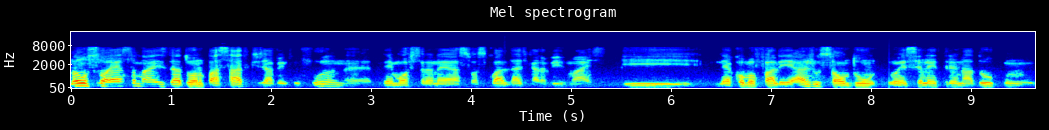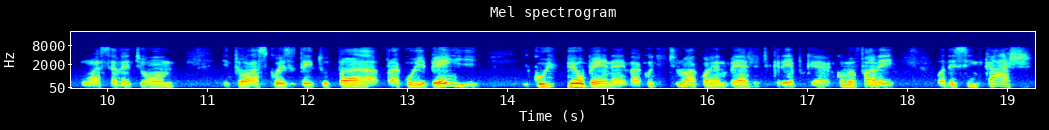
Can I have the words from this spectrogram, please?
não só essa, mas da do ano passado, que já vem com o Fulham, né, demonstrando né, as suas qualidades cada vez mais. E, né, como eu falei, a junção de um, de um excelente treinador com, com um excelente homem, Então as coisas têm tudo para correr bem e, e correu bem, né? Vai continuar correndo bem, a gente crê, porque, como eu falei, quando esse encaixe,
